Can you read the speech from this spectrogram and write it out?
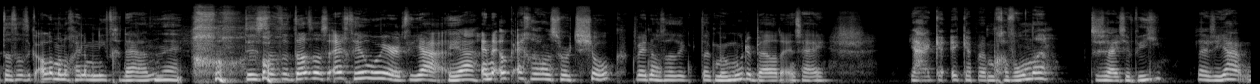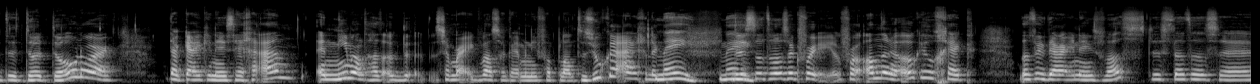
dat had ik allemaal nog helemaal niet gedaan. Nee. Dus dat, dat was echt heel weird, ja. Ja. En ook echt wel een soort shock. Ik weet nog dat ik, dat ik mijn moeder belde en zei... Ja, ik, ik heb hem gevonden. Toen zei ze, wie? Zei ze, ja, de, de donor. Daar kijk je ineens tegenaan. En niemand had ook... De, zeg maar, ik was ook helemaal niet van plan te zoeken eigenlijk. Nee, nee. Dus dat was ook voor, voor anderen ook heel gek. Dat ik daar ineens was. Dus dat was... eh,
